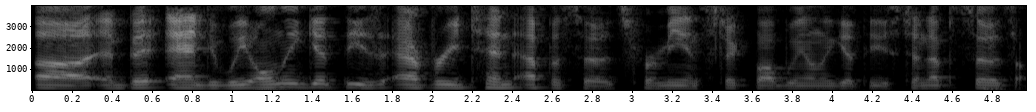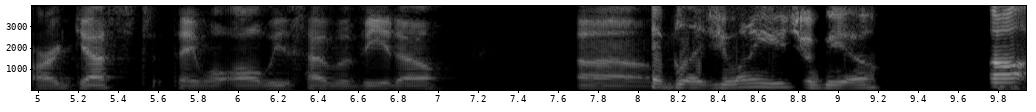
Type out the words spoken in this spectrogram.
Uh, and and we only get these every ten episodes. For me and Stickbob, we only get these ten episodes. Our guest, they will always have a veto. Um, Hey, Blake, you want to use your veto? uh,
